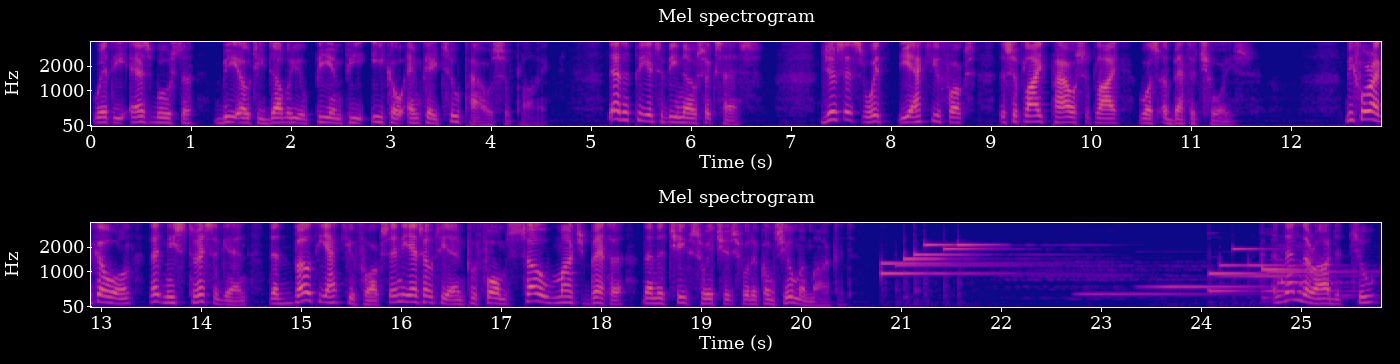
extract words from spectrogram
with the S-Booster BOTW P&P Eco MK2 power supply. That appeared to be no success. Just as with the AQVOX, the supplied power supply was a better choice. Before I go on, let me stress again that both the AQVOX and the SOTM perform so much better than the cheap switches for the consumer market. And then there are the two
